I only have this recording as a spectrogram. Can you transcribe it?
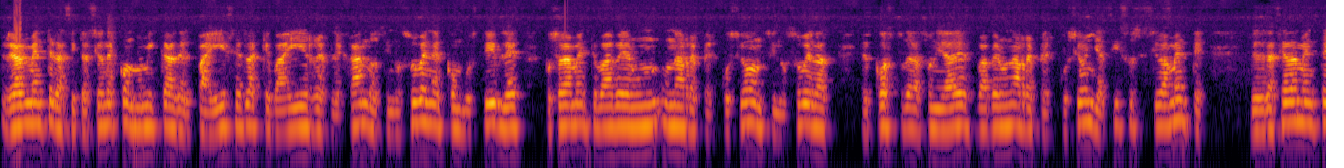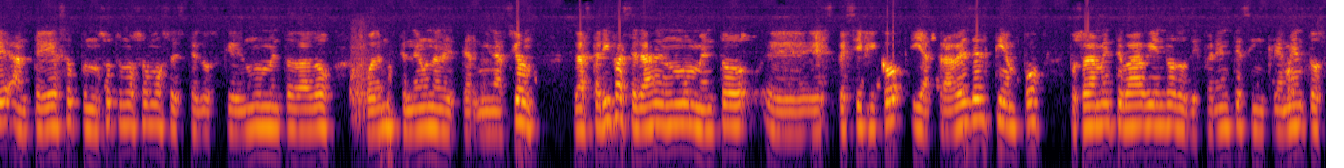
realmente la situación económica del país es la que va a ir reflejando. Si nos suben el combustible, pues obviamente va a haber un, una repercusión. Si nos suben el costo de las unidades va a haber una repercusión y así sucesivamente. Desgraciadamente, ante eso, pues nosotros no somos este, los que en un momento dado podemos tener una determinación. Las tarifas se dan en un momento eh, específico y a través del tiempo, pues obviamente va habiendo los diferentes incrementos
